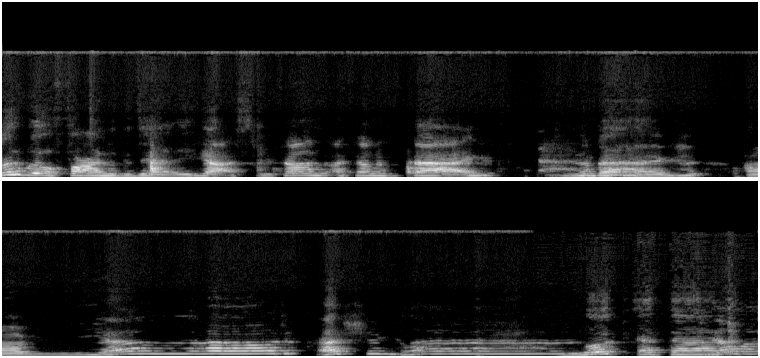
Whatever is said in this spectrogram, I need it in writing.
Goodwill find of the day. Yes, we found. I found a bag in a bag of yellow depression glass. Look at that Yellow.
